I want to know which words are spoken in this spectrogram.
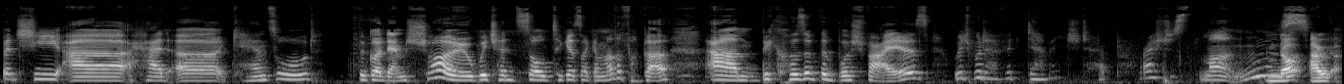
but she uh had uh cancelled the goddamn show which had sold tickets like a motherfucker um because of the bushfires which would have damaged her precious lungs Not I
